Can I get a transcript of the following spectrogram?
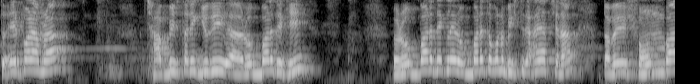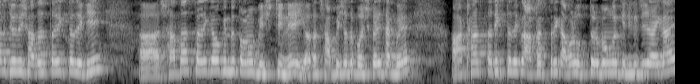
তো এরপরে আমরা ছাব্বিশ তারিখ যদি রোববার দেখি রোববারে দেখলে, রোববারে তো কোনো বৃষ্টি দেখা যাচ্ছে না। তবে সোমবার যদি সাতাশ তারিখটা দেখি সাতাশ তারিখেও কিন্তু কোনো বৃষ্টি নেই। অর্থাৎ ছাব্বিশ সাথে পরিষ্কারই থাকবে। আঠাশ তারিখটা দেখলে, আঠাশ তারিখ আবার উত্তরবঙ্গের কিছু কিছু জায়গায়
